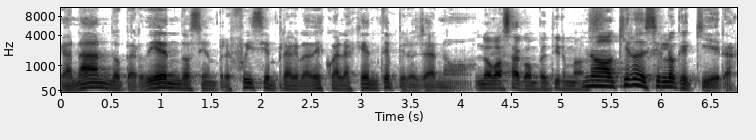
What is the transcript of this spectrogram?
Ganando, perdiendo, siempre fui, siempre agradezco a la gente, pero ya no. No vas a competir más. No, quiero decir lo que quiera,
